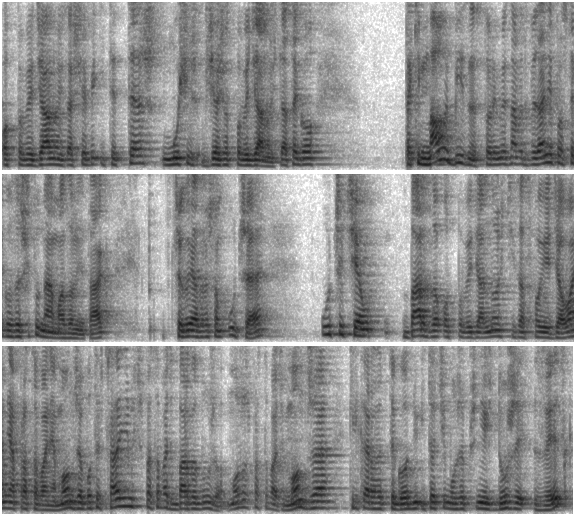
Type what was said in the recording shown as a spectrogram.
odpowiedzialność za siebie i Ty też musisz wziąć odpowiedzialność. Dlatego Taki mały biznes, w którym jest nawet wydanie prostego zeszytu na Amazonie, tak? Czego ja zresztą uczę, uczy Cię bardzo odpowiedzialności za swoje działania, pracowania mądrze, bo Ty wcale nie musisz pracować bardzo dużo. Możesz pracować mądrze kilka razy w tygodniu i to Ci może przynieść duży zysk,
